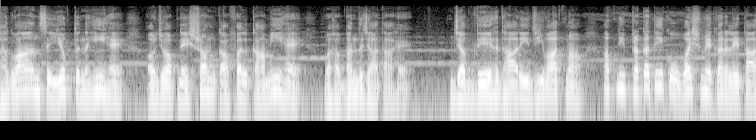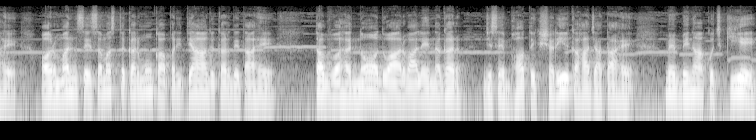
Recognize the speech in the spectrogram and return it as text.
भगवान से युक्त नहीं है और जो अपने श्रम का फल कामी है, वह बंध जाता है। जब देहधारी जीवात्मा अपनी प्रकृति को वश में कर लेता है और मन से समस्त कर्मों का परित्याग कर देता है। तब वह नौ द्वार वाले नगर, जिसे भौतिक शरीर कहा जाता है, में बिना कुछ किए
